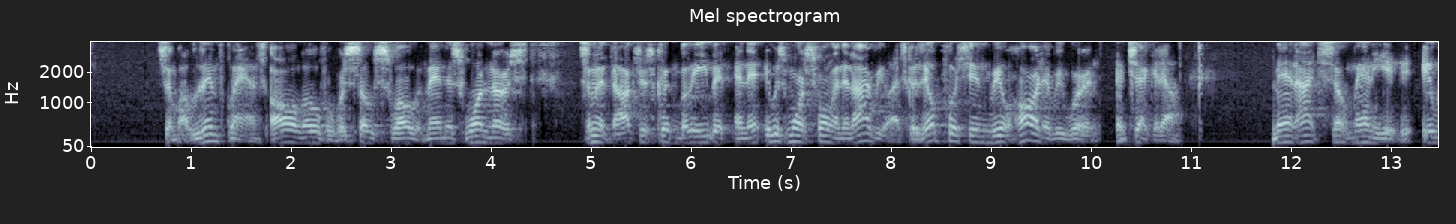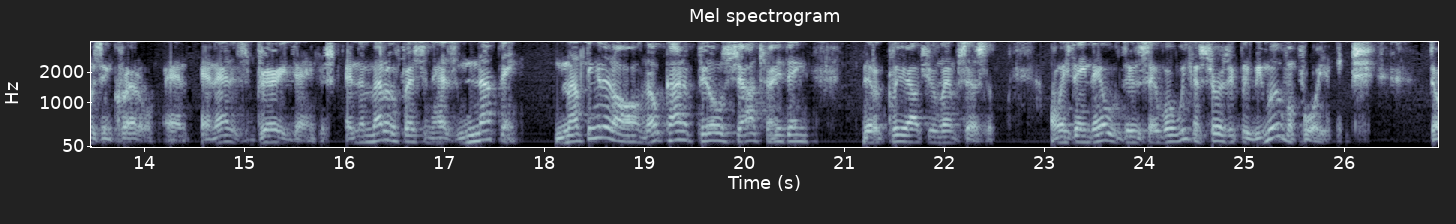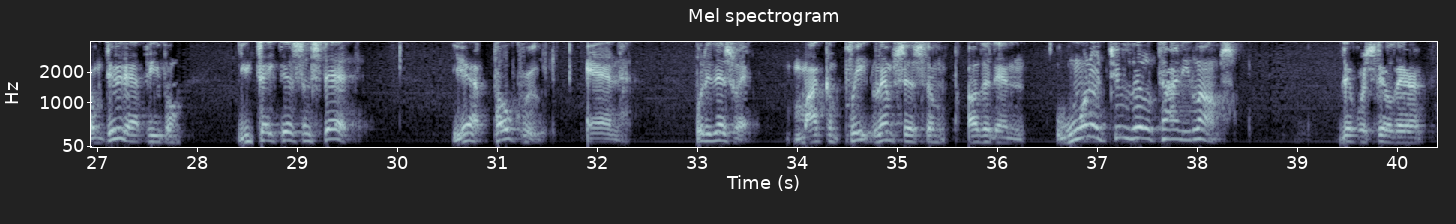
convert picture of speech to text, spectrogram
So my lymph glands all over were so swollen. Man, this one nurse, some of the doctors couldn't believe it. And it, it was more swollen than I realized because they'll push in real hard everywhere and, and check it out. Man, I had so many. It, it was incredible. And, and that is very dangerous. And the medical profession has nothing, nothing at all, no kind of pills, shots, or anything that'll clear out your lymph system. Only thing they will do is say, well, we can surgically remove them for you. Don't do that, people. You take this instead. Yeah, poke root. And put it this way, my complete lymph system, other than one or two little tiny lumps that were still there,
